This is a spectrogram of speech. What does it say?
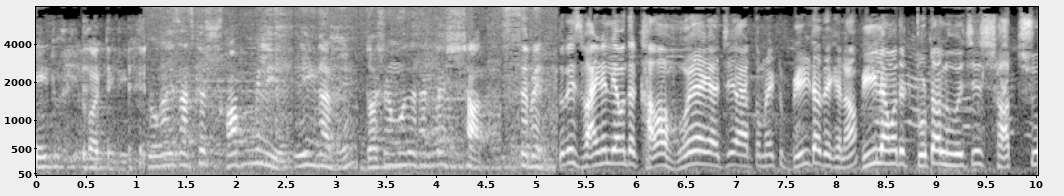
এইটুকু কোয়ান্টিটি তো গাইস আজকে সব মিলিয়ে এই দামে দশের মধ্যে থাকবে সাত সেভেন তো গাইস ফাইনালি আমাদের খাওয়া হয়ে গেছে। আর তোমরা একটু বিলটা দেখে নাও। বিল আমাদের টোটাল হয়েছে সাতশো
